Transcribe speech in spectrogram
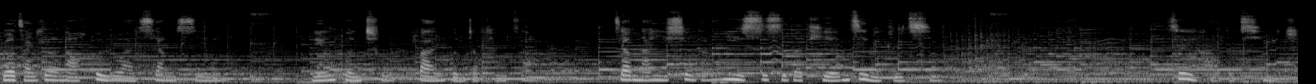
若在热闹混乱相隙里，灵魂处翻滚着浮躁，将难以嗅到一丝丝的恬静之气。最好的气质，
